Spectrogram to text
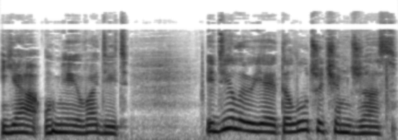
Я умею водить, и делаю я это лучше, чем джаз.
